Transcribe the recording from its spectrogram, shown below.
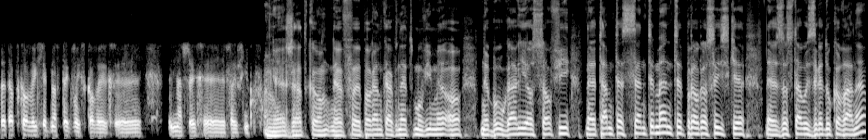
dodatkowych jednostek wojskowych naszych sojuszników. Rzadko w porankach wnet mówimy o Bułgarii, o Sofii. Tam te sentymenty prorosyjskie zostały zredukowane?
